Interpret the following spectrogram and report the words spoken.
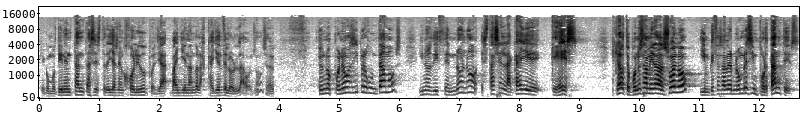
que como tienen tantas estrellas en Hollywood, pues ya van llenando las calles de los lados, ¿no? O sea, entonces nos ponemos y preguntamos y nos dicen, no, no, estás en la calle que es. Y claro, te pones a mirar al suelo y empiezas a ver nombres importantes.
